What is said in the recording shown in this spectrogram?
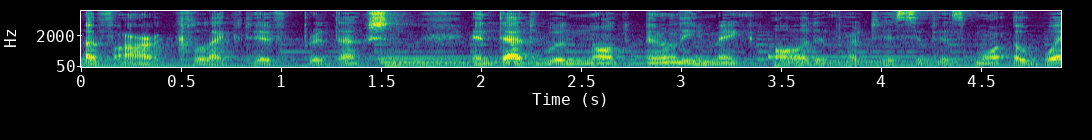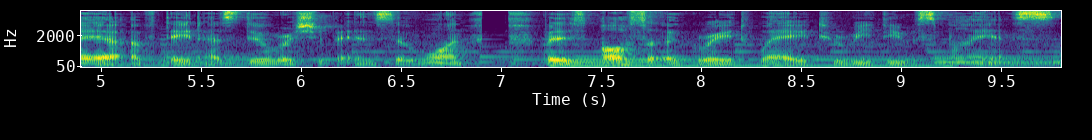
of our collective production, and that will not only make all the participants more aware of data stewardship and so on, but it's also a great way to reduce bias.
